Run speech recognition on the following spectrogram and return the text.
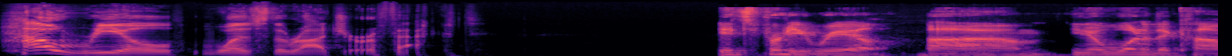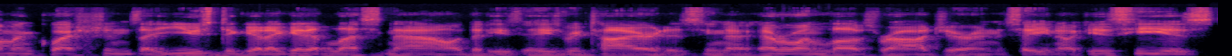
How real was the Roger effect? It's pretty real. Um, you know, one of the common questions I used to get, I get it less now that he's he's retired, is you know everyone loves Roger and they say, you know, is he as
